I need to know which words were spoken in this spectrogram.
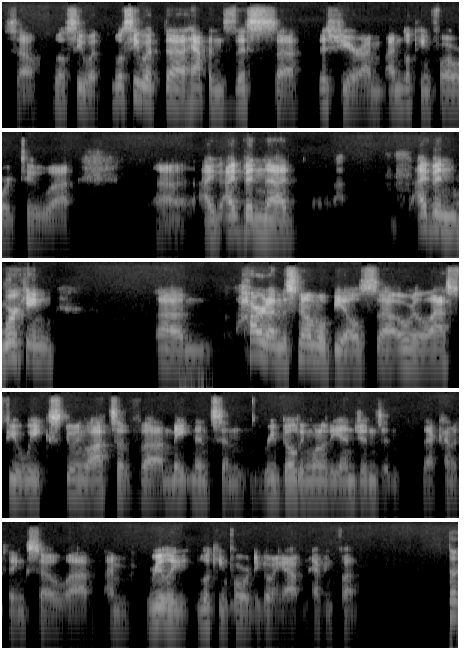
so we'll see what we'll see what uh, happens this this year. I'm I'm looking forward to. I've I've been I've been working um, hard on the snowmobiles over the last few weeks, doing lots of maintenance and rebuilding one of the engines and that kind of thing. So uh, I'm really looking forward to going out and having fun. So,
